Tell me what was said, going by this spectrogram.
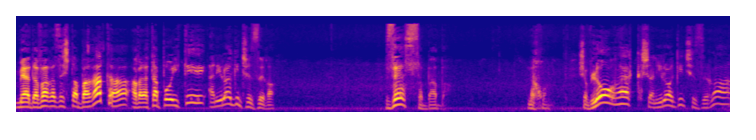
מהדבר הזה שאתה בראת, אבל אתה פה איתי, אני לא אגיד שזה רע. זה סבבה. נכון. עכשיו, לא רק שאני לא אגיד שזה רע,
